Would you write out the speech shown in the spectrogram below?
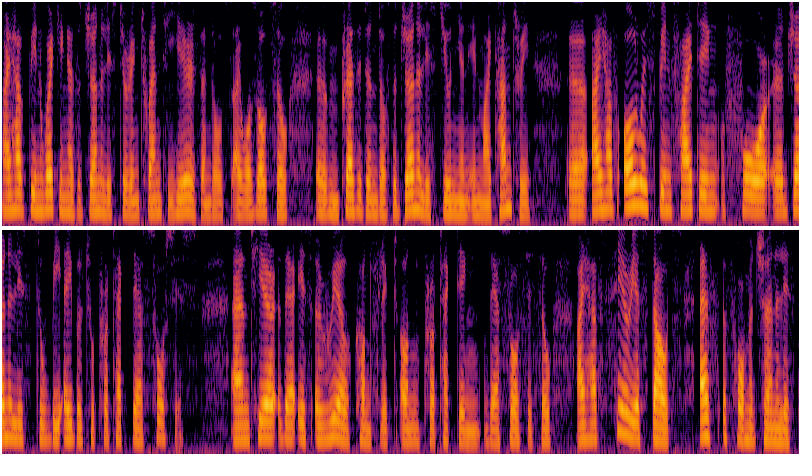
I have been working as a journalist during 20 years and also I was also um, president of the journalist union in my country. Uh, I have always been fighting for uh, journalists to be able to protect their sources. And here there is a real conflict on protecting their sources. So I have serious doubts as a former journalist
